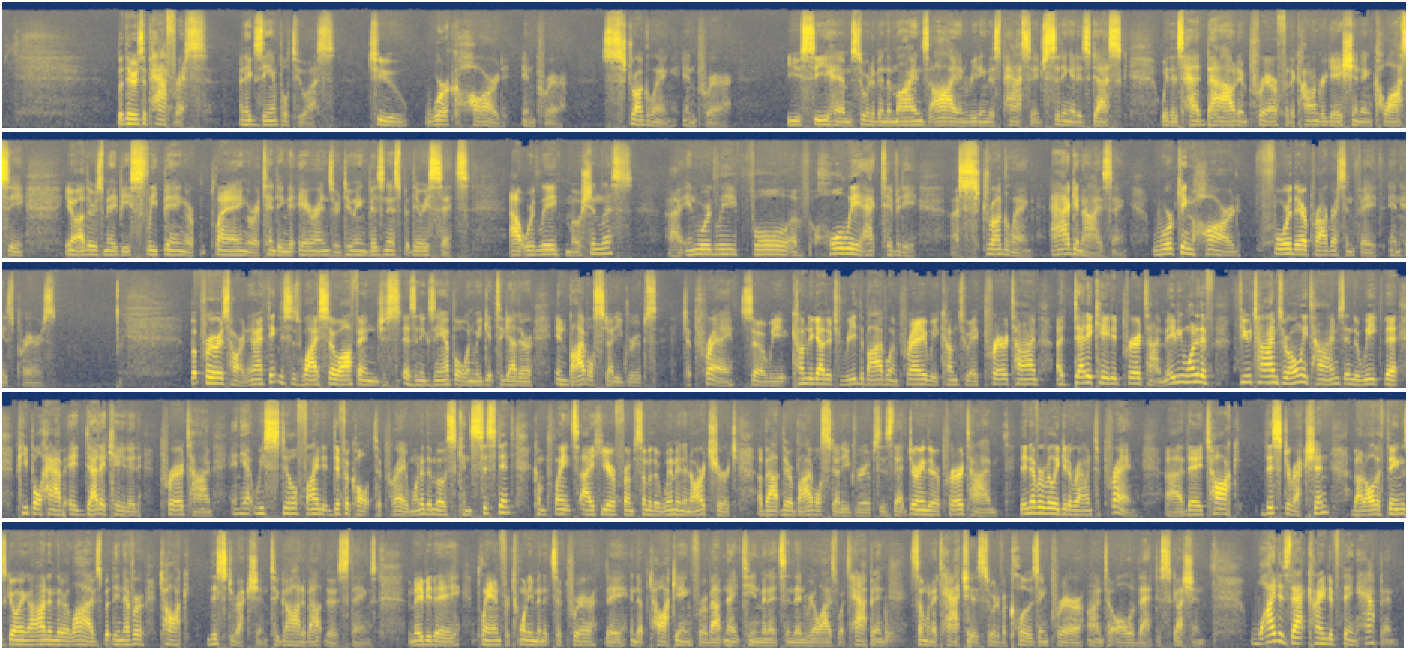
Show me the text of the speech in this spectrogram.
But there's Epaphras, an example to us to work hard in prayer, struggling in prayer. You see him sort of in the mind's eye in reading this passage, sitting at his desk with his head bowed in prayer for the congregation in Colossae. You know, others may be sleeping or playing or attending to errands or doing business, but there he sits, outwardly motionless, uh, inwardly full of holy activity, uh, struggling, agonizing, working hard for their progress in faith in his prayers. But prayer is hard. And I think this is why, so often, just as an example, when we get together in Bible study groups to pray, so we come together to read the Bible and pray, we come to a prayer time, a dedicated prayer time. Maybe one of the few times or only times in the week that people have a dedicated prayer time, and yet we still find it difficult to pray. One of the most consistent complaints I hear from some of the women in our church about their Bible study groups is that during their prayer time, they never really get around to praying. Uh, they talk this direction about all the things going on in their lives, but they never talk this direction to God about those things. Maybe they plan for 20 minutes of prayer, they end up talking for about 19 minutes and then realize what's happened. Someone attaches sort of a closing prayer onto all of that discussion. Why does that kind of thing happen?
